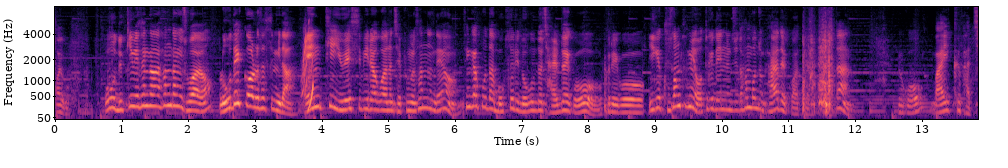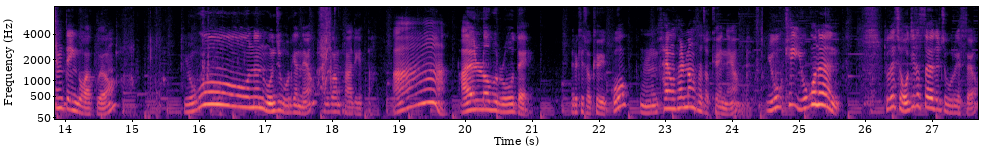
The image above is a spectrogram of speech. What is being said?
아이고. 오, 느낌이 생각 상당히 좋아요. 로데 거를 샀습니다. NT USB라고 하는 제품을 샀는데요. 생각보다 목소리 녹음도 잘 되고, 그리고 이게 구성품이 어떻게 돼 있는지도 한번 좀 봐야 될 것 같아요. 일단, 요거 마이크 받침대인 것 같고요. 요거는 뭔지 모르겠네요. 이거 한번 봐야 되겠다. 아, I love 로데. 이렇게 적혀 있고, 음, 사용 설명서 적혀 있네요. 요케 요거는 도대체 어디서 써야 될지 모르겠어요.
